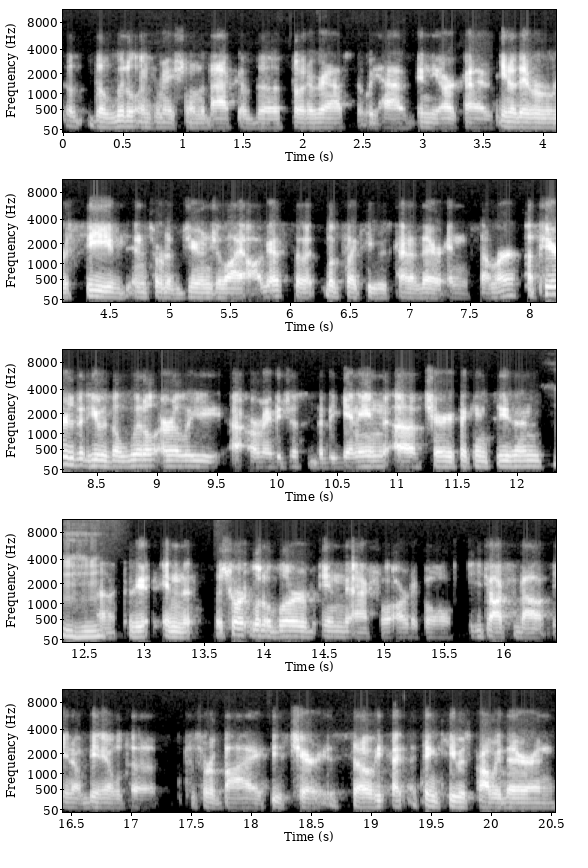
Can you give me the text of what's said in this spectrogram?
the, little information on the back of the photographs that we have in the archive, you know, they were received in sort of June, July, August. So it looks like he was kind of there in the summer. Appears that he was a little early, uh, or maybe just at the beginning of cherry picking season. Mm-hmm. Uh, in the, the short little blurb in the actual article, he talks about, you know, being able to, to sort of buy these cherries. So he, I think he was probably there in,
